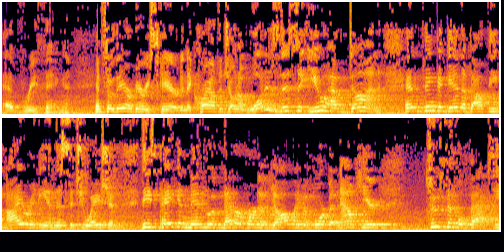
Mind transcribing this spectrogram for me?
everything. And so they are very scared and they cry out to Jonah, What is this that you have done? And think again about the irony in this situation. These pagan men who have never heard of Yahweh before, but now hear two simple facts. He,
